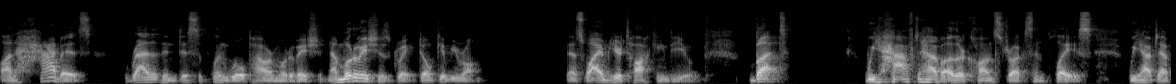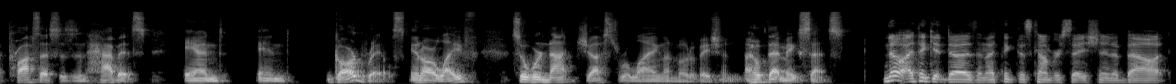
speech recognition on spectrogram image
on habits rather than discipline, willpower, motivation. Now, motivation is great. Don't get me wrong. That's why I'm here talking to you. But we have to have other constructs in place. We have to have processes and habits and and guardrails in our life so we're not just relying on motivation. I hope that makes sense. No, I think it does and I think this conversation about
